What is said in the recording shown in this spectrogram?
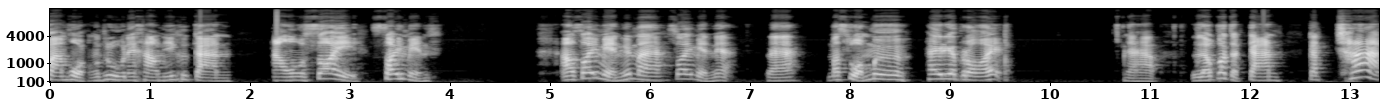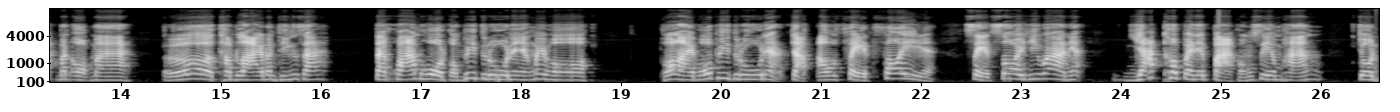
ความโหดของดรูในคราวนี้คือการเอาสร้อยสร้อยเหม็น เอาสร้อยเหม็นขึ้นมาสร้อยเหม็นเนี่ยนะ มาสวมมือให้เรียบร้อยนะครับ แล้วก็จัดการกระชากมันออกมา เออทำลายมันทิ้งซะ แต่ความโหดของพี่ดรูเนี่ยยังไม่พอ เพราะอะไรเพราะพี่ดรูเนี่ยจับเอาเศษสร้อยเนี่ย เศษสร้อยที่ว่าเนี่ยยัดเข้าไปในปากของเซียมพัง จน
